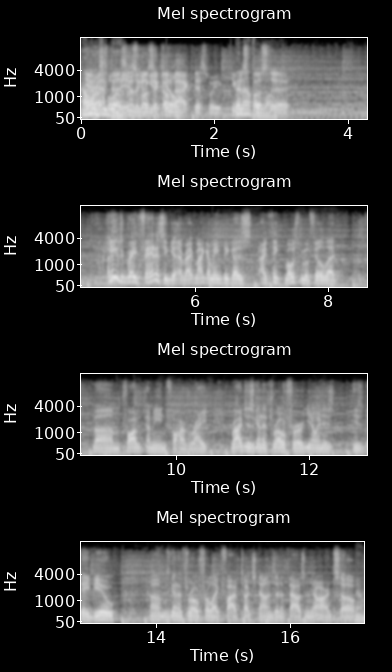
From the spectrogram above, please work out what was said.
How yeah, long has he Russell been? Wilson's They're gonna supposed to come killed. back this week. He Been was out for a supposed to. I think it's a great fantasy, get right, Mike? I mean, because I think most people feel that um, Favre, I mean, Favre, right? Rodgers is going to throw for, you know, in his his debut, um, is going to throw for like five touchdowns and a thousand yards. So Yeah.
